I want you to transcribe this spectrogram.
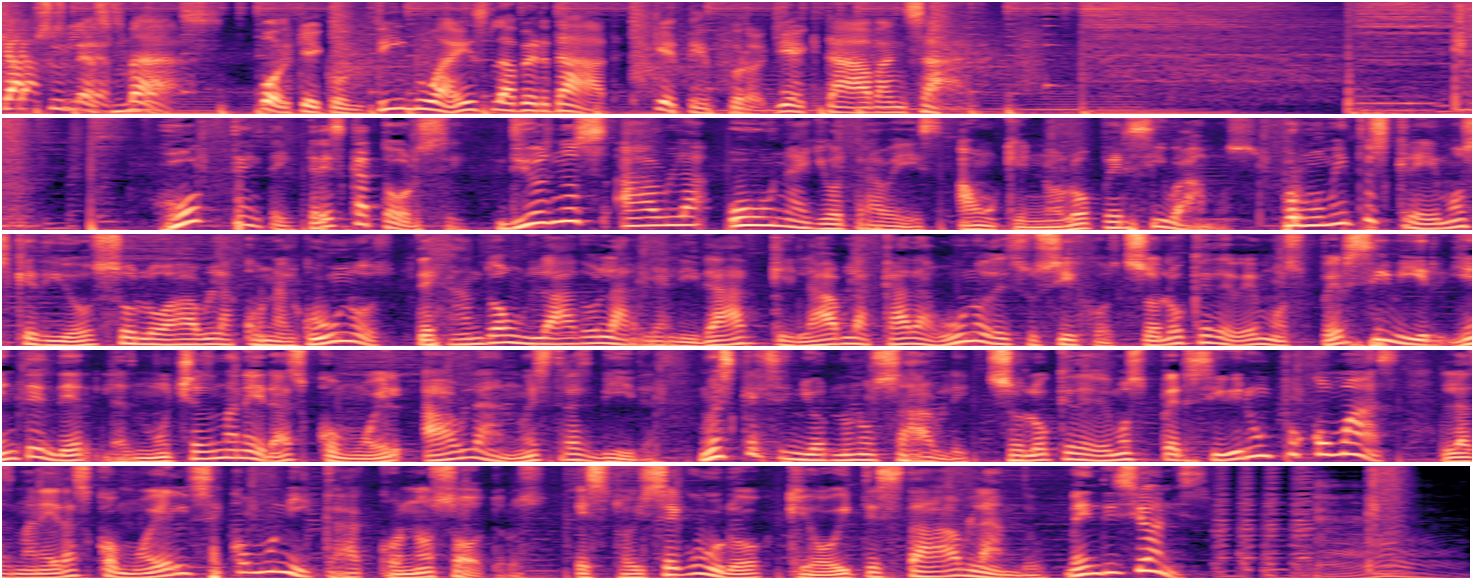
cápsulas más, porque continua es la verdad que te proyecta avanzar. Job 33:14. Dios nos habla una y otra vez, aunque no lo percibamos. Por momentos creemos que Dios solo habla con algunos, dejando a un lado la realidad que Él habla a cada uno de sus hijos, solo que debemos percibir y entender las muchas maneras como Él habla a nuestras vidas. No es que el Señor no nos hable, solo que debemos percibir un poco más las maneras como Él se comunica con nosotros. Estoy seguro que hoy te está hablando. Bendiciones.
